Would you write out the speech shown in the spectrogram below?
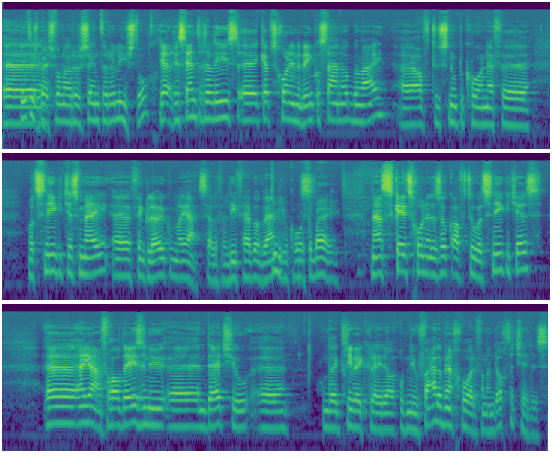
Eh, Dit is best wel een recente release, toch? Ja, recente release. Eh, ik heb ze gewoon in de winkel staan ook bij mij. Eh, af en toe snoep ik gewoon even wat sneakertjes mee. Vind ik leuk, omdat ja, zelf een liefhebber ben. Tuurlijk, hoort Dus erbij. Naast skateschoenen dus ook af en toe wat sneakertjes. En ja, vooral deze nu een dad shoe. omdat ik drie weken geleden opnieuw vader ben geworden van een dochtertje. Dus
